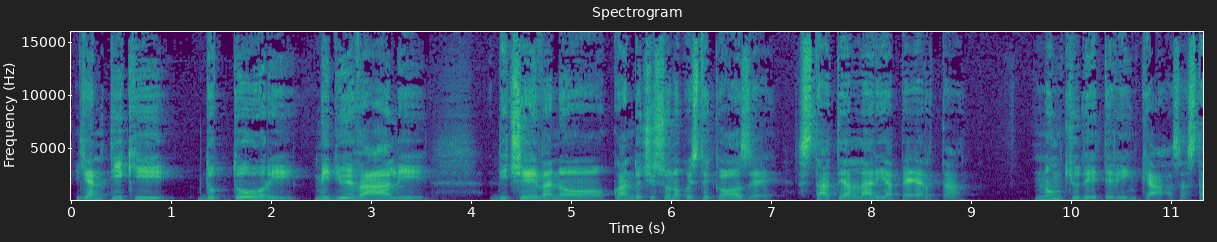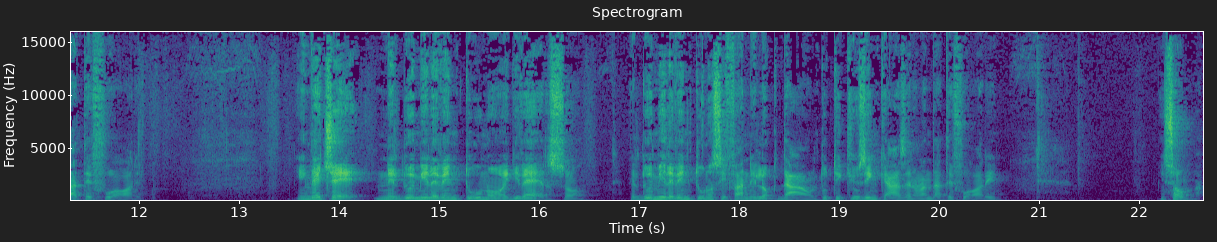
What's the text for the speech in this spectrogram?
Gli antichi dottori medievali dicevano quando ci sono queste cose state all'aria aperta, non chiudetevi in casa, state fuori. Invece nel 2021 è diverso. Nel 2021 si fanno i lockdown, tutti chiusi in casa e non andate fuori. Insomma,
